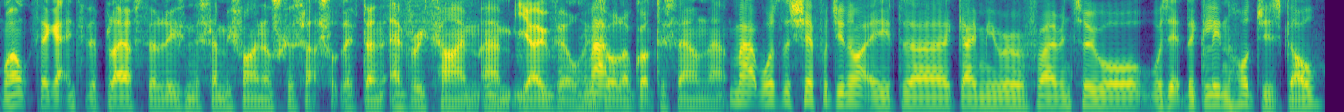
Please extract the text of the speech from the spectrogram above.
well, if they get into the playoffs, they're losing the semi-finals because that's what they've done every time. Um, Yeovil is Matt- all I've got to say on that. Matt, was the Sheffield United uh, game you were referring to, or was it the Glyn Hodges goal?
